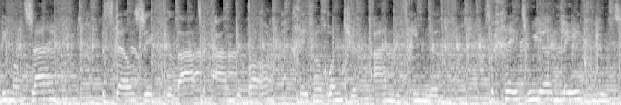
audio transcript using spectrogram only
niemand zijn. Bestel zikte water aan de bar. Geef een rondje aan je vrienden. Vergeet hoe je leven moet.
